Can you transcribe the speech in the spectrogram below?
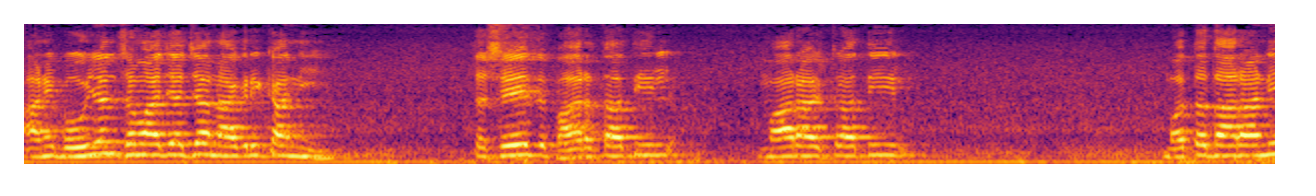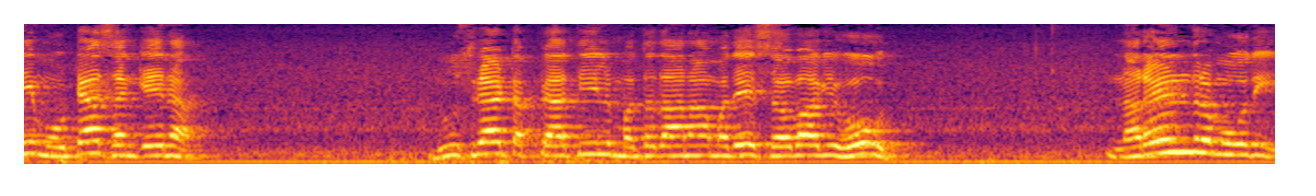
आणि बहुजन समाजाच्या नागरिकांनी तसेच भारतातील महाराष्ट्रातील मतदारांनी मोठ्या संख्येनं दुसऱ्या टप्प्यातील मतदानामध्ये सहभागी होऊन नरेंद्र मोदी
